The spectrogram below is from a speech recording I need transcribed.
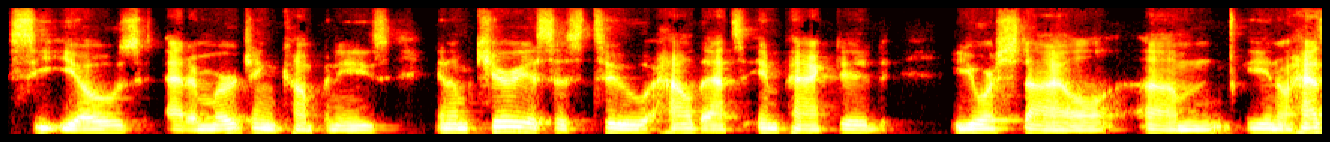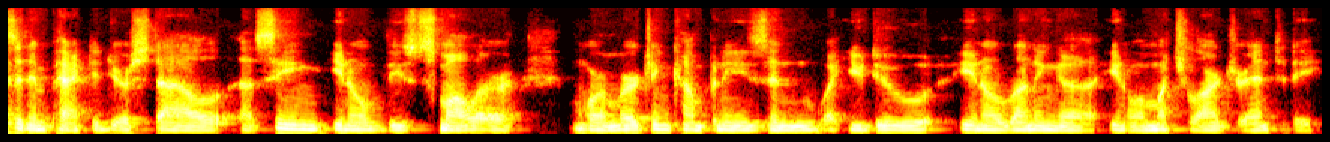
CEOs at emerging companies. And I'm curious as to how that's impacted your style. Um, you know, has it impacted your style? Uh, seeing you know these smaller more emerging companies and what you do you know running a you know a much larger entity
